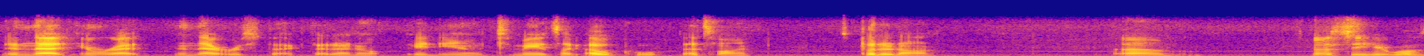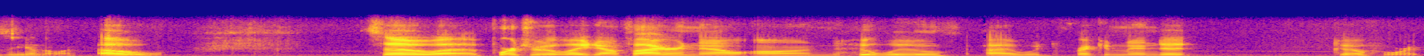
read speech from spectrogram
in that in, re- in that respect. That I don't, it, you know, to me it's like, oh, cool, that's fine. Let's put it on. Um, let's see here. What was the other one? Oh, so uh, Portrait of a Lady on Fire now on Hulu. I would recommend it. Go for it.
